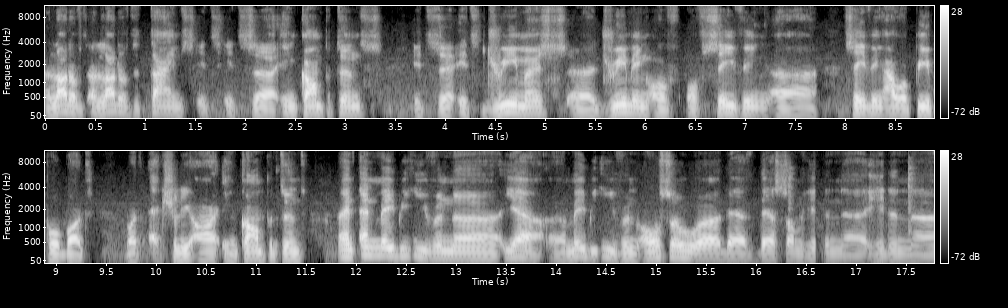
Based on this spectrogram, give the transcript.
a lot of a lot of the times it's it's incompetence it's it's dreamers dreaming of of saving saving our people but but actually are incompetent and and maybe even uh, yeah uh, maybe even also uh, there there's some hidden uh, hidden uh,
